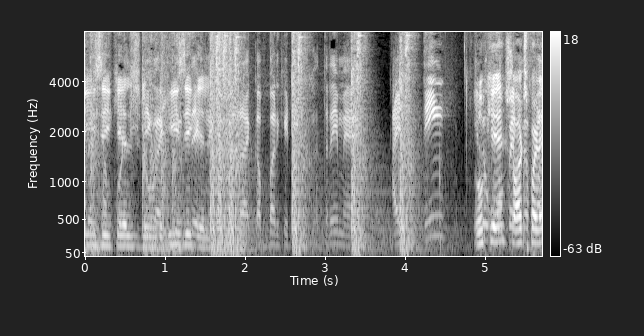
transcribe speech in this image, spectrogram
easy kills dude easy use kill देखने को मिल रहा है गब्बर की टीम खतरे में है। आई थिंक ओके शॉट्स पड़े।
